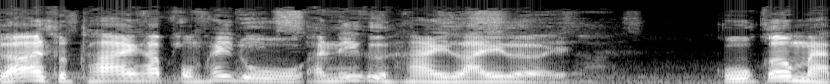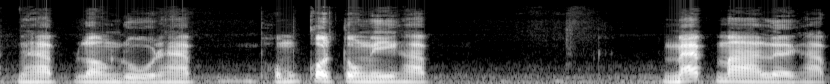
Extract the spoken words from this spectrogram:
แล้วอันสุดท้ายครับ ผมให้ดูอันนี้คือไฮไลท์เลย Google Map นะครับ ลองดูนะครับ ผมกดตรงนี้ครับ map มาเลยครับ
